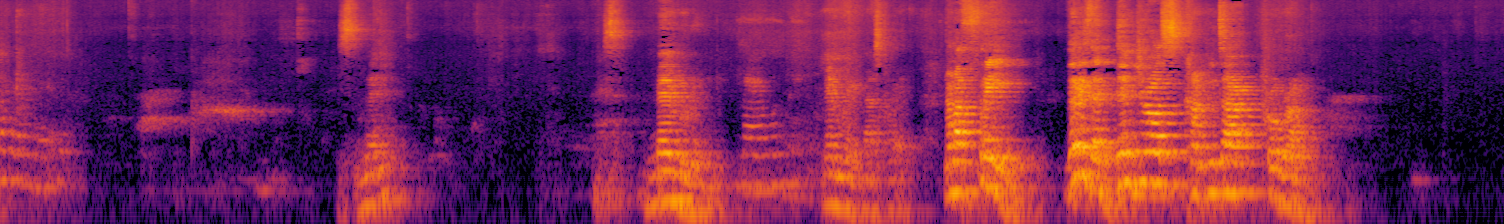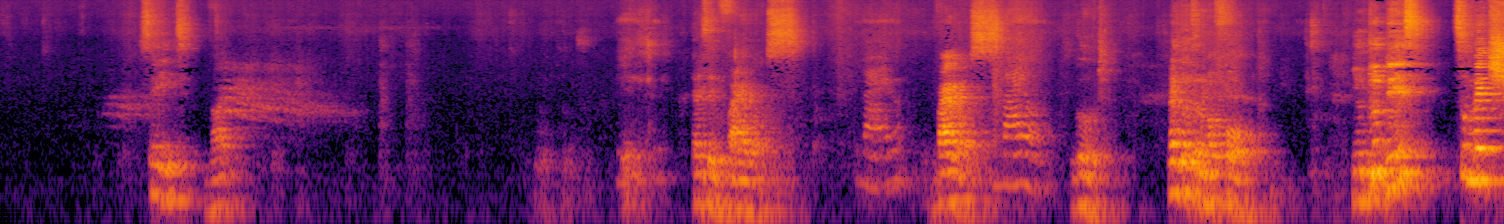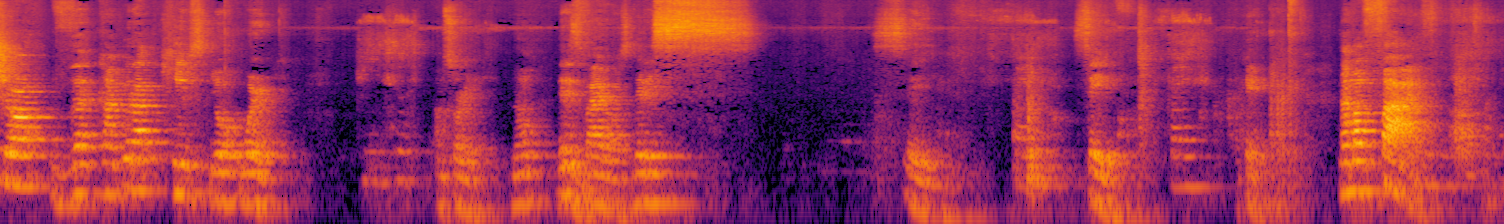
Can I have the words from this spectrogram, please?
It's mem- memory. Memory. Memory, that's correct. Number three, there is a dangerous computer program. Say it. Right. There's a virus. Virus. Virus. Virus. Good. Let's go to number four. You do this to make sure the computer keeps your word. Pieces. I'm sorry. No, there is virus. There is save. Save. Okay. Number five.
